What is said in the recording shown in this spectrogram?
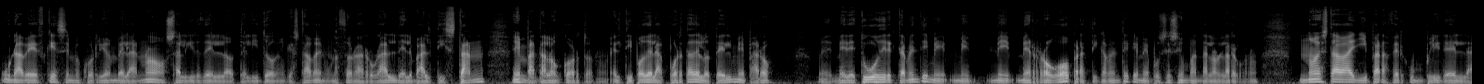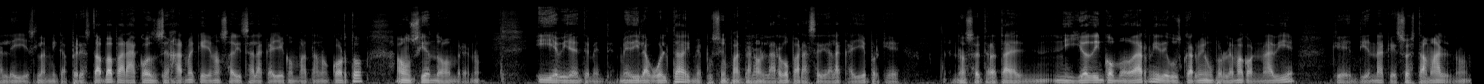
una vez que se me ocurrió en verano salir del hotelito en el que estaba en una zona rural del Baltistán en pantalón corto. El tipo de la puerta del hotel me paró me, detuvo directamente y me, me, me, rogó prácticamente que me pusiese un pantalón largo. ¿no? no estaba allí para hacer cumplir la ley islámica, pero estaba para aconsejarme que yo no saliese a la calle con pantalón corto, aun siendo hombre. ¿no? Y evidentemente me di la vuelta y me puse un pantalón largo para salir a la calle porque no se trata ni yo de incomodar ni de buscarme un problema con nadie que entienda que eso está mal. ¿no?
